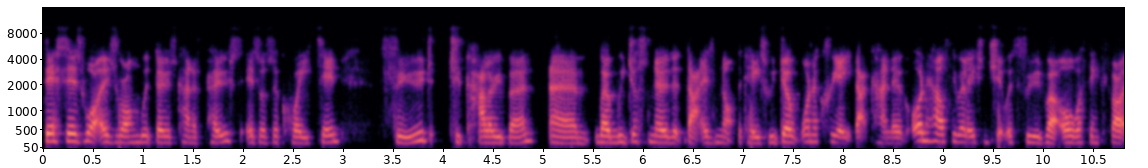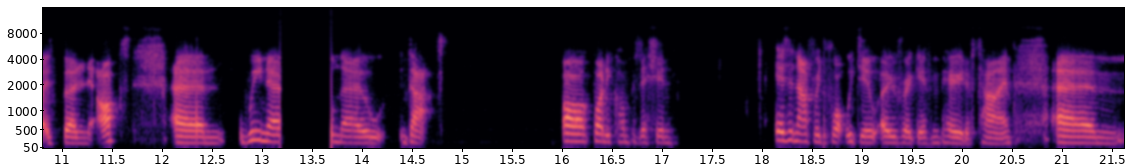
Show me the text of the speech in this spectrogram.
this is what is wrong with those kind of posts is us equating food to calorie burn um when we just know that that is not the case. We don't want to create that kind of unhealthy relationship with food where all we're thinking about is burning it off. Um we know know that our body composition is an average of what we do over a given period of time. Um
